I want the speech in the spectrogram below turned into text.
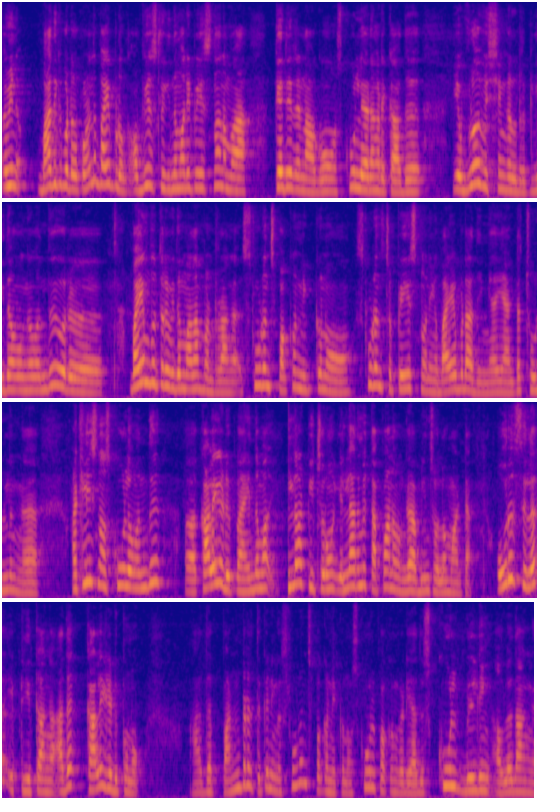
ஐ மீன் பாதிக்கப்பட்ட ஒரு குழந்தை பயப்படும் ஆப்வியஸ்லி இந்த மாதிரி பேசினா நம்ம கெரியர் என்ன ஆகும். ஸ்கூலில் இடம் கிடைக்காது. எவ்வளோ விஷயங்கள் இருக்குது இது அவங்க வந்து ஒரு பயம்புத்துற விதமாக தான் பண்ணுறாங்க ஸ்டூடெண்ட்ஸ் பக்கம் நிற்கணும் ஸ்டூடெண்ட்ஸ்கிட்ட பேசணும். நீங்கள் பயப்படாதீங்க. என்கிட்ட சொல்லுங்கள் அட்லீஸ்ட் நான் ஸ்கூலை வந்து களை எடுப்பேன். இந்த மாதிரி எல்லா டீச்சரும் எல்லாருமே தப்பானவங்க அப்படின்னு சொல்ல மாட்டேன். ஒரு சிலர் இப்படி இருக்காங்க. அதை களை எடுக்கணும். அதை பண்ணுறதுக்கு நீங்கள் ஸ்டூடெண்ட்ஸ் பக்கம் நிற்கணும் ஸ்கூல் பக்கம் கிடையாது. ஸ்கூல் பில்டிங் அவ்வளோதாங்க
